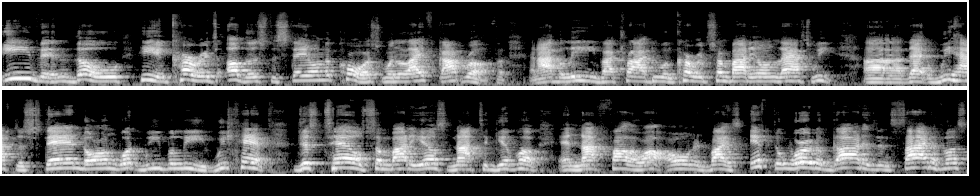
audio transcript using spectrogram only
even though he encouraged others to stay on the course when life got rough. And I believe I tried to encourage somebody on last week uh, that we have to stand on what we believe. We can't just tell somebody else not to give up and not follow our own advice. If the word of God is inside of us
